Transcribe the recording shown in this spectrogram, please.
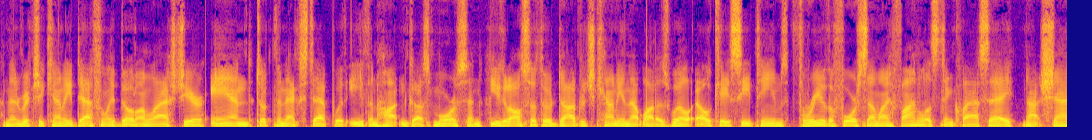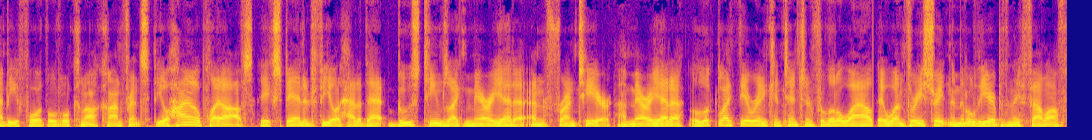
And then Ritchie County definitely built on last year and took the next step with Ethan Hott and Gus Morrison. You could also throw Doddridge County in that lot as well. LKC teams, three of the four semifinalists in Class A, not shabby for the Little Kanawha Conference. The Ohio playoffs, the expanded field, how did that boost teams like Marietta and Frontier? Uh, Marietta looked like they were in contention for a little while. They won three straight in the middle of the year, but then they fell off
